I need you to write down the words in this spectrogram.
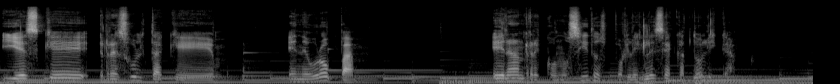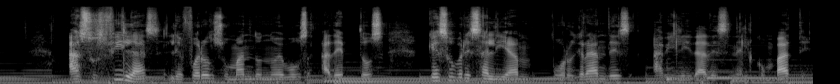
Y es que resulta que en Europa eran reconocidos por la Iglesia Católica. A sus filas le fueron sumando nuevos adeptos que sobresalían por grandes habilidades en el combate,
